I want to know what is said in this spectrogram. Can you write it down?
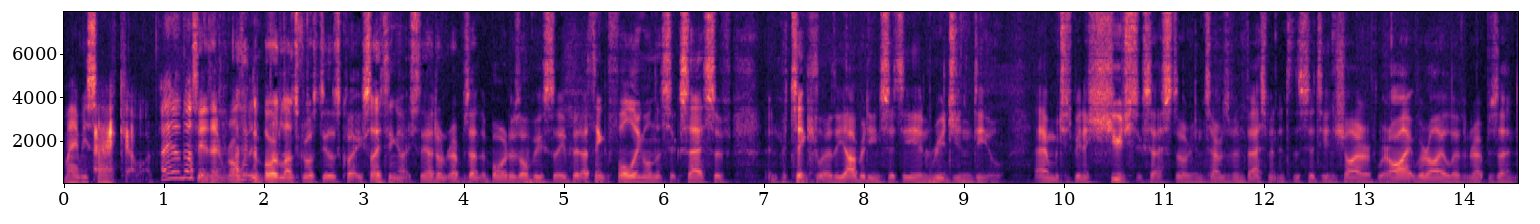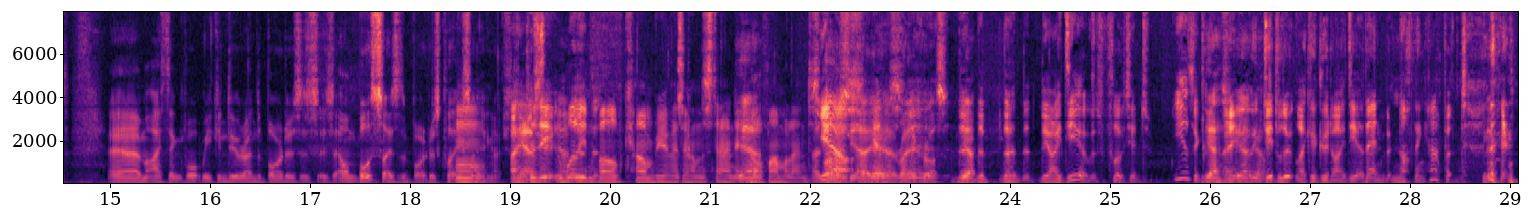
maybe so. Ah, come on. I'm not saying there's anything I think the. Borderlands growth deal is quite exciting, actually. I don't represent the borders, obviously, but I think following on the success of, in particular, the Aberdeen City and Region deal, um, which has been a huge success story in terms of investment into the city and Shire, where I where I live and represent. Um, I think what we can do around the borders is, is on both sides of the border is quite Mm. exciting, actually. Oh, yeah, Because it yeah, will the- the- involve Cumbria, as I understand it, Yeah. Northumberland. I Yeah, suppose, yeah, yeah, yes. right Uh, across. The, yeah. the, the, the, the idea was floated years ago. Yes, and it, yeah, it did look like a good idea then, but nothing happened. then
